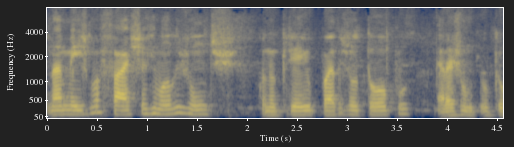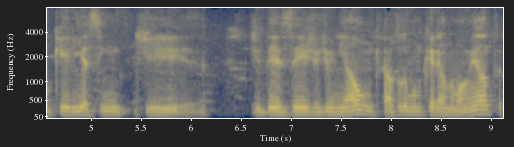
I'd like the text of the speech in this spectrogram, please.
na mesma faixa rimando juntos. Quando eu criei o Poetas no Topo, era o que eu queria, assim, de, de desejo de união, que tava todo mundo querendo no momento,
